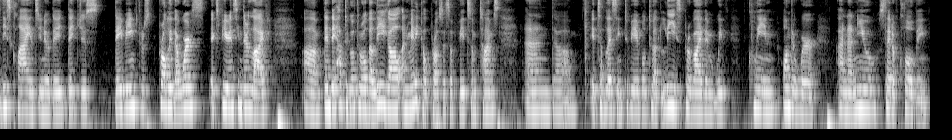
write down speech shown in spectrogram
these clients, you know, they, they just, they've been through probably the worst experience in their life. Um, then they have to go through all the legal and medical process of it sometimes. And um, it's a blessing to be able to at least provide them with clean underwear and a new set of clothing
